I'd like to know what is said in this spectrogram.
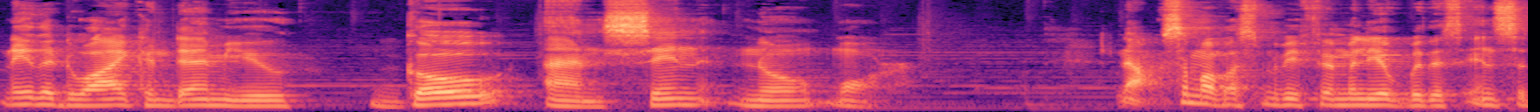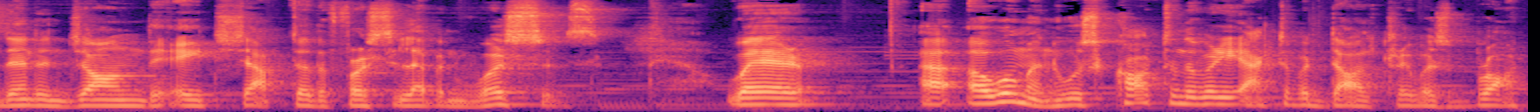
Neither do I condemn you. Go and sin no more. Now, some of us may be familiar with this incident in John, the 8th chapter, the first 11 verses, where a, woman who was caught in the very act of adultery was brought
